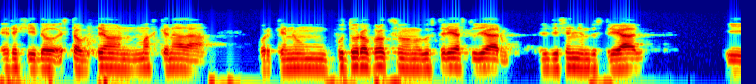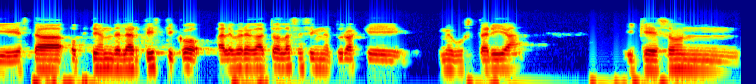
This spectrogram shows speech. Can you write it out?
he elegido esta opción más que nada porque en un futuro próximo me gustaría estudiar el diseño industrial y esta opción del artístico alberga todas las asignaturas que me gustaría y que son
